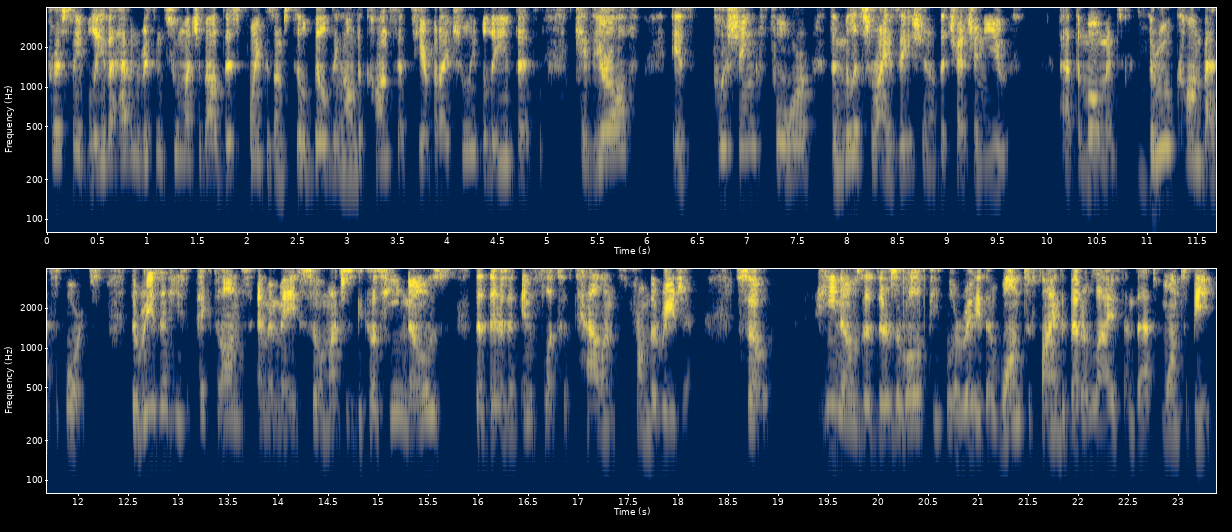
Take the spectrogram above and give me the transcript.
personally believe I haven't written too much about this point because I'm still building on the concept here, but I truly believe that Kadyrov is pushing for the militarization of the Chechen youth at the moment mm. through combat sports. The reason he's picked on MMA so much is because he knows that there's an influx of talents from the region. So he knows that there's a lot of people already that want to find a better life and that want to be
